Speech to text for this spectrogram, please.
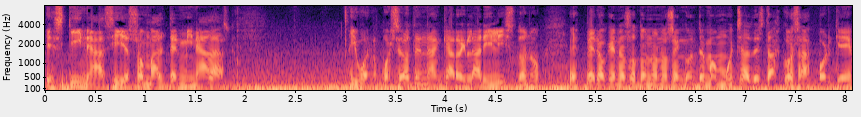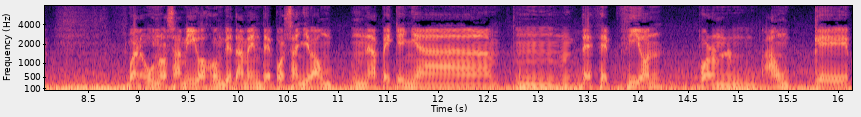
esquinas y eso mal terminadas y bueno, pues se lo tendrán que arreglar y listo, ¿no? Espero que nosotros no nos encontremos muchas de estas cosas porque, bueno, unos amigos concretamente pues han llevado una pequeña mmm, decepción, por, aunque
